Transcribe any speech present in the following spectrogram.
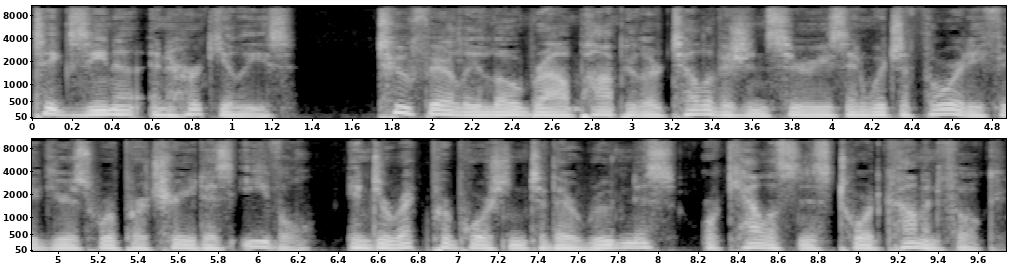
Take Xena and Hercules, two fairly lowbrow popular television series in which authority figures were portrayed as evil in direct proportion to their rudeness or callousness toward common folk.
